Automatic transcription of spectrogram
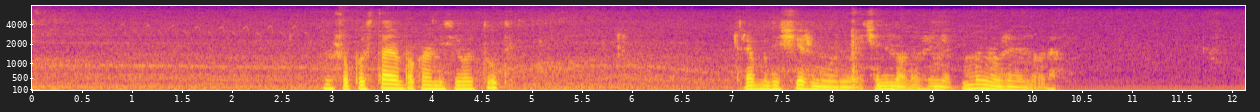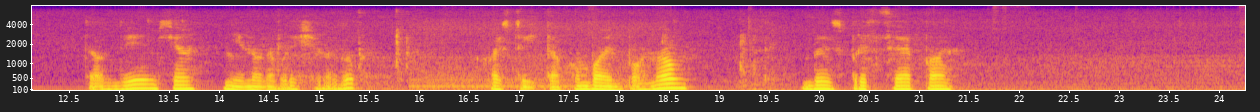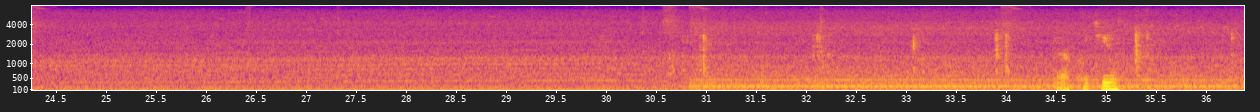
Ну що, поставимо поки ми його тут. Треба буде ще жмурювати, чи не треба вже? Ні, по-моєму вже не треба. Так, дивимося. Ні, треба буде ще разок. Хай стоїть. Так, комбайн погнав. Без прицепа. Так, хотів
